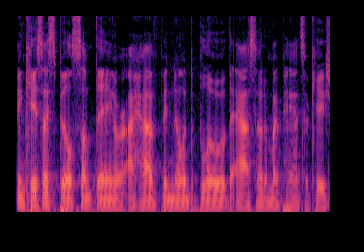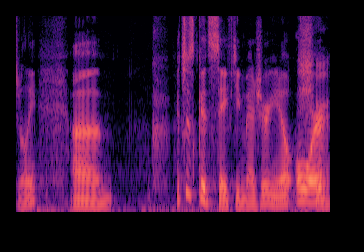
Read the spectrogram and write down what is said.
in case I spill something or I have been known to blow the ass out of my pants occasionally. Um, it's just good safety measure, you know. Or Sure.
